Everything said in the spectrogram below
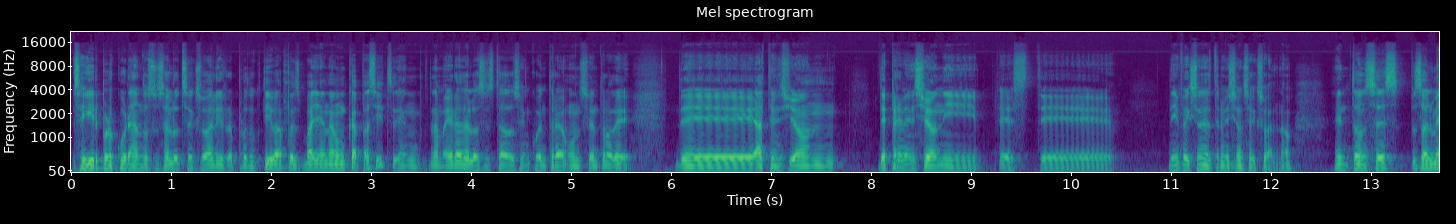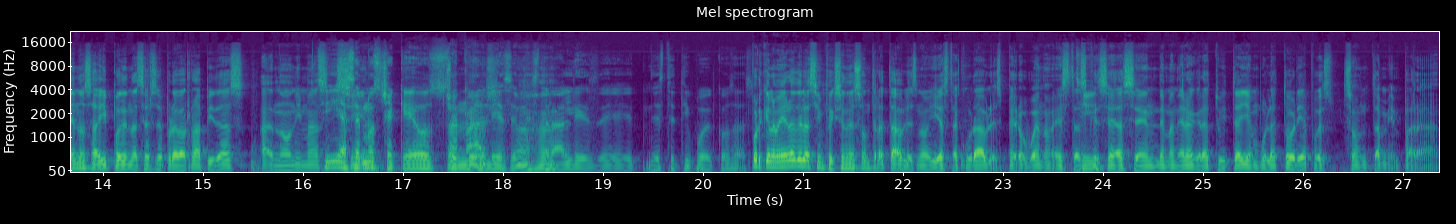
seguir procurando su salud sexual y reproductiva, pues vayan a un Capacit. En la mayoría de los estados se encuentra un centro de, de atención, de prevención y este de infección de transmisión sexual, ¿no? Entonces, pues al menos ahí pueden hacerse pruebas rápidas, anónimas. Sí, hacernos chequeos, Chequeos, anuales, semestrales, de, de este tipo de cosas. Porque la mayoría de las infecciones son tratables, ¿no? Y hasta curables. Pero bueno, estas Sí. que se hacen de manera gratuita y ambulatoria, pues son también para,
